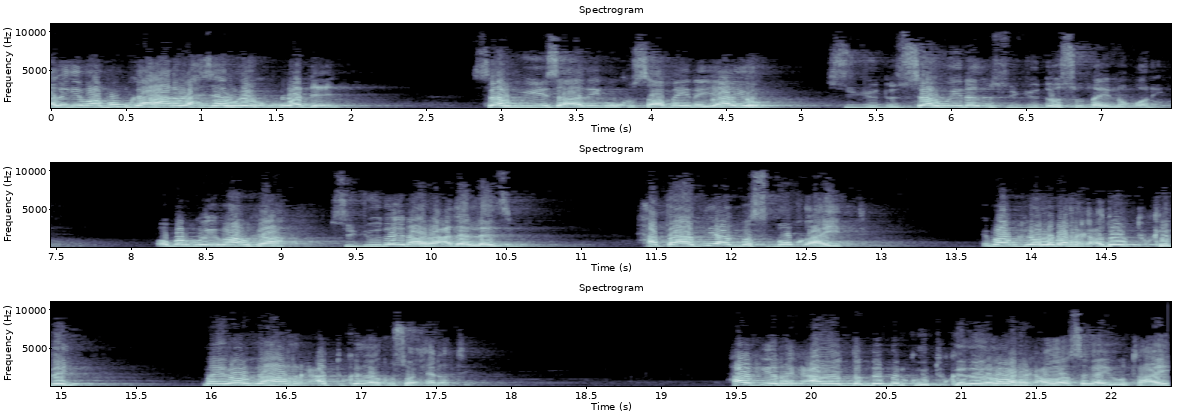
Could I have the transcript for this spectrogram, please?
Adigii maamuumka ahaana wax sahwiga kuguma dhicin sahwigiisa adigu ku saamaynayaayo sujuudu sahwi inaad u sujuuddo sunnay noqoni. Oo markuu imaamka sujuudo inaad raacdaa laazima. Xataa haddii aad masbuuq ahayd imaamkii oo laba ragcadood tukaday ma imaamkii hal ragcad tukadaad ku soo xiratay halkii ragcadood dambe markuu tukaday oo laba ragcadood asaga ay u tahay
